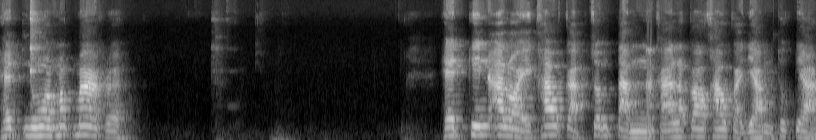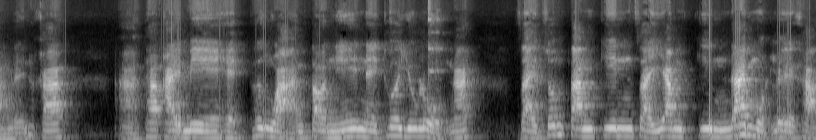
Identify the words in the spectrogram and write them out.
เห็ดนัวมาก ๆ เลย เห็ดกินอร่อยเข้ากับส้มตำนะคะ แล้วก็เข้ากับยำทุกอย่างเลยนะคะ อ่าถ้าใครมีเห็ดพึ่งหวานตอนนี้ในทั่วยุโรปนะ ใส่ส้มตำกิน ใส่ยำกินได้หมดเลยค่ะ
